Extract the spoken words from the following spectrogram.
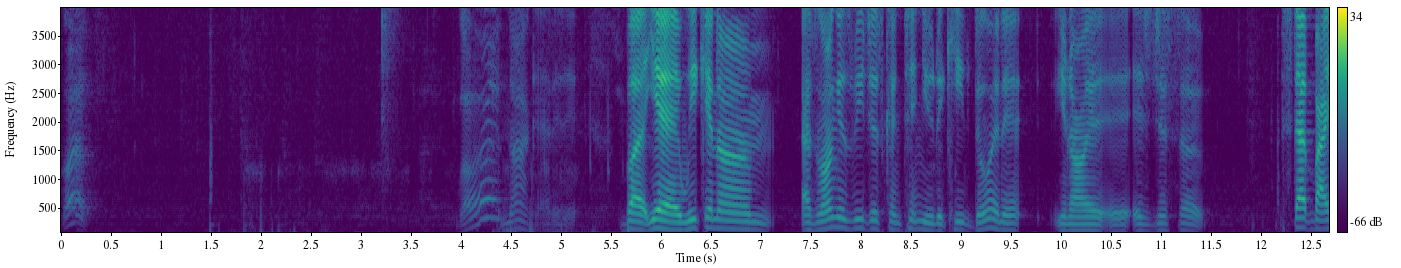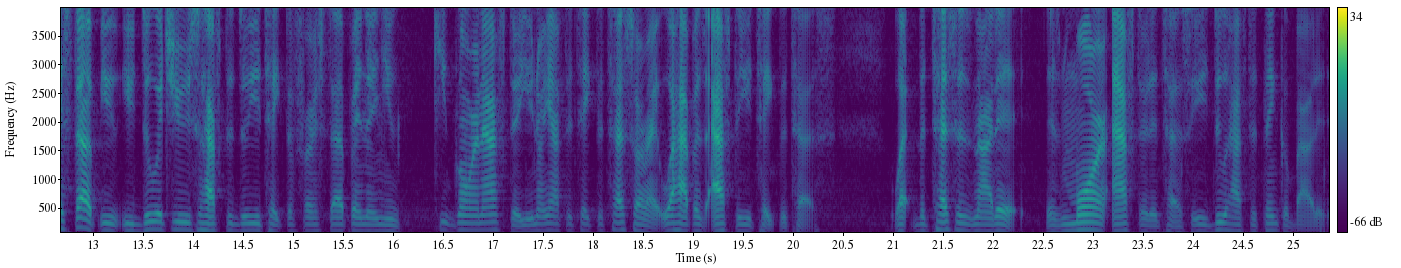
Go ahead. Go ahead. knock at it. But yeah, we can um, as long as we just continue to keep doing it, you know, it, it- it's just a step by step. You you do what you have to do. You take the first step, and then you keep going after. You know, you have to take the test. All right, what happens after you take the test? What the test is not it. There's more after the test, so you do have to think about it,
